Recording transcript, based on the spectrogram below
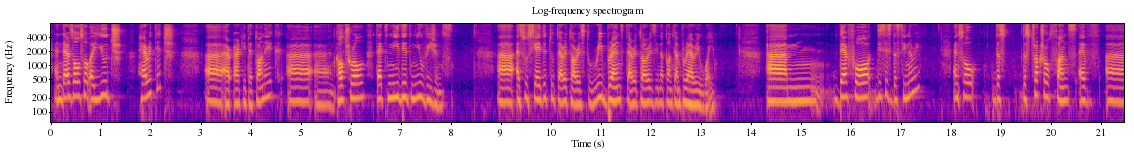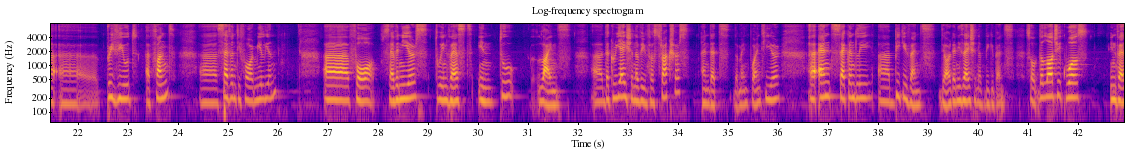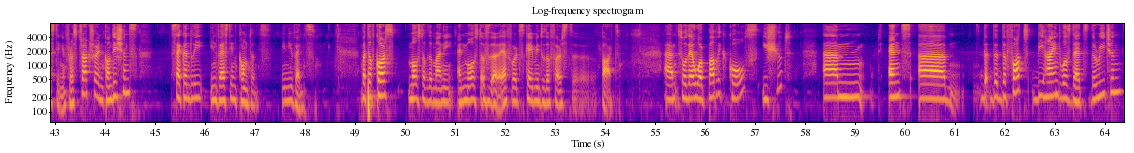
And there's also a huge heritage uh, architectonic uh, and cultural that needed new visions uh, associated to territories, to rebrand territories in a contemporary way. Um, therefore, this is the scenery. And so the, the structural funds have uh, uh, previewed a fund, uh, 74 million, uh, for seven years to invest in two lines. Uh, the creation of infrastructures, and that's the main point here, uh, and secondly, uh, big events, the organization of big events. So the logic was invest in infrastructure, in conditions. Secondly, invest in contents, in events. But of course, most of the money and most of the efforts came into the first uh, part. Um, so there were public calls issued, um, and um, the, the, the thought behind was that the region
